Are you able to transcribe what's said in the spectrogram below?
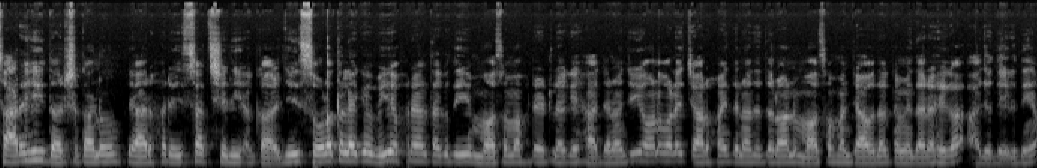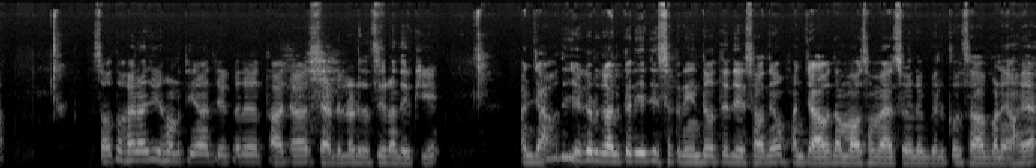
ਸਾਰੇ ਹੀ ਦਰਸ਼ਕਾਂ ਨੂੰ ਪਿਆਰ ਭਰੀ ਸਤਿ ਸ਼੍ਰੀ ਅਕਾਲ ਜੀ। 16 ਤੋਂ ਲੈ ਕੇ 20 ਅਪ੍ਰੈਲ ਤੱਕ ਦੀ ਮੌਸਮ ਅਪਡੇਟ ਲੈ ਕੇ ਹਾਜ਼ਰ ਹਾਂ ਜੀ। ਆਉਣ ਵਾਲੇ 4-5 ਦਿਨਾਂ ਦੇ ਦੌਰਾਨ ਮੌਸਮ ਪੰਜਾਬ ਦਾ ਕਿਵੇਂ ਦਾ ਰਹੇਗਾ, ਅੱਜ ਦੇਖਦੇ ਹਾਂ। ਸਭ ਤੋਂ ਪਹਿਲਾਂ ਜੀ ਹੁਣ ਦੀਆਂ ਜੇਕਰ ਤਾਜ਼ਾ ਸੈਟੇਲਾਈਟ ਤਸਵੀਰਾਂ ਦੇਖੀਏ। ਪੰਜਾਬ ਦੀ ਜੇਕਰ ਗੱਲ ਕਰੀਏ ਜੀ ਸਕਰੀਨ ਦੇ ਉੱਤੇ ਦੇਖ ਸਕਦੇ ਹੋ, ਪੰਜਾਬ ਦਾ ਮੌਸਮ ਇਸ ਵੇਲੇ ਬਿਲਕੁਲ ਸਾਫ਼ ਬਣਿਆ ਹੋਇਆ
